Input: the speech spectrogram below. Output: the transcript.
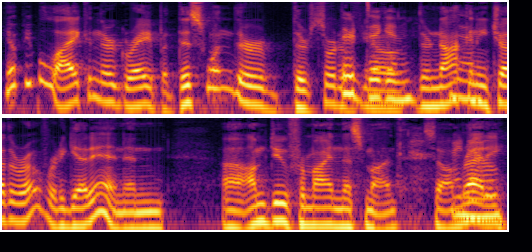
you know people like and they're great, but this one they're they're sort of They're you know, they're knocking Yeah. each other over to get in, and uh, I'm due for mine this month, so I'm I ready.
